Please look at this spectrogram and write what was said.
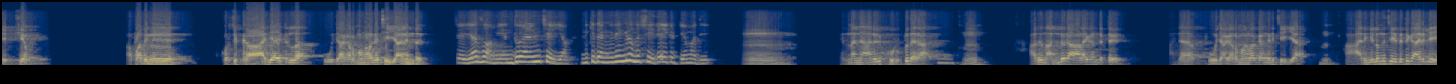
ലക്ഷ്യം. അപ്പൊ അതിന് കുറച്ച് കാര്യമായിട്ടുള്ള പൂജാകർമ്മങ്ങളൊക്കെ ചെയ്യാനുണ്ട്. ചെയ്യാം സ്വാമി. എന്ത് വേണമെങ്കിലും ചെയ്യാം. എനിക്കിത് എങ്ങനെയെങ്കിലും ഒന്ന് ശരിയായി കിട്ടിയാൽ മതി. എന്നാൽ ഞാനൊരു കുറിപ്പ് തരാം. അത് നല്ലൊരാളെ കണ്ടിട്ട് അതിന്റെ പൂജാകർമ്മങ്ങളൊക്കെ അങ്ങനെ ചെയ്യാ. ആരെങ്കിലും ഒന്ന് ചെയ്തിട്ട് കാര്യമില്ലേ?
